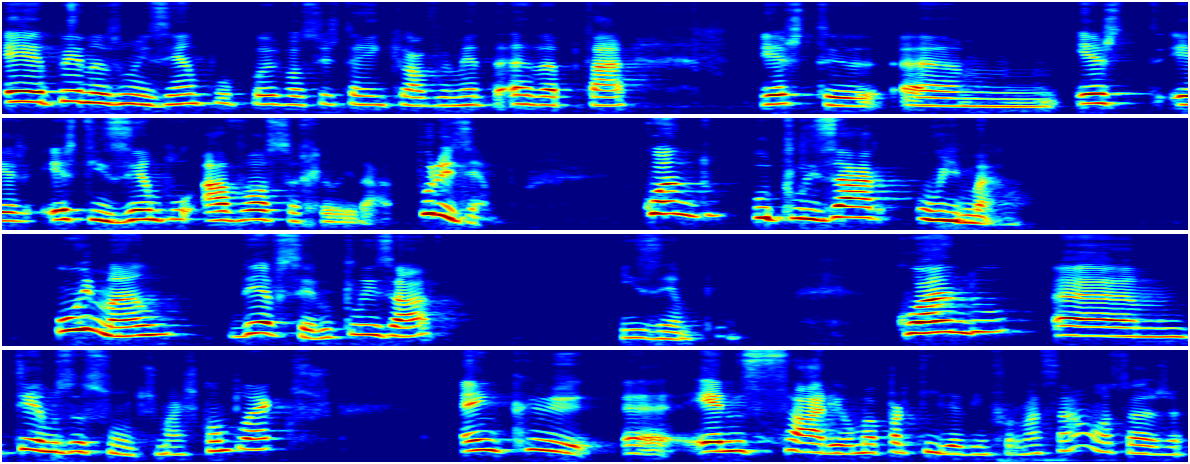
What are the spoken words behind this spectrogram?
é apenas um exemplo, pois vocês têm que, obviamente, adaptar este, um, este, este exemplo à vossa realidade. Por exemplo, quando utilizar o e-mail. O e-mail deve ser utilizado, exemplo, quando um, temos assuntos mais complexos, em que uh, é necessária uma partilha de informação, ou seja,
